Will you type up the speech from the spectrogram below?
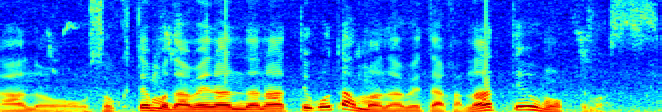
あの遅くてもダメなんだなってことは学べたかなって思ってます。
